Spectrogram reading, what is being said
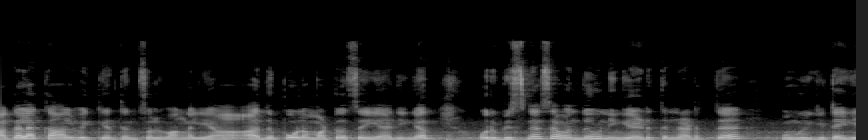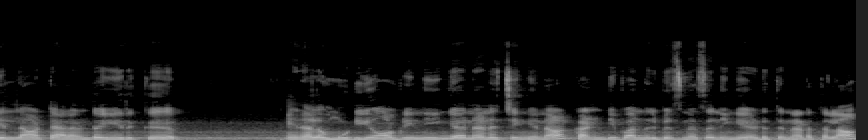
அகலக்கால் வைக்கிறதுன்னு சொல்லுவாங்க இல்லையா? அது போல் மட்டும் செய்யாதீங்க. ஒரு பிஸ்னஸை வந்து நீங்கள் எடுத்து நடத்த உங்ககிட்ட எல்லா டேலண்ட்டும் இருக்குது என்னால் முடியும் அப்படின்னு நீங்கள் நினச்சிங்கன்னா கண்டிப்பாக அந்த பிஸ்னஸை நீங்கள் எடுத்து நடத்தலாம்.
